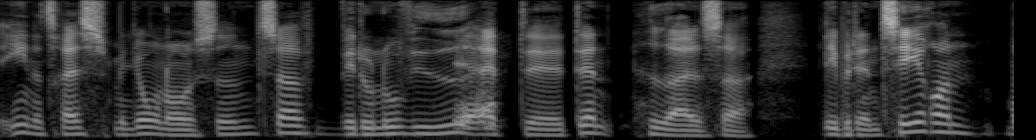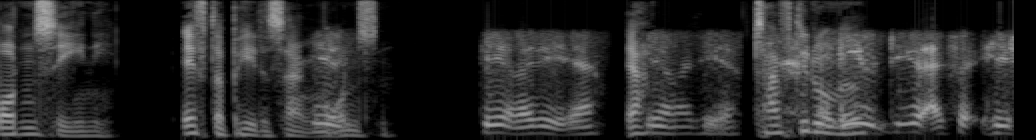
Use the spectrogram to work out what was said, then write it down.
61 millioner år siden, så vil du nu vide, ja. at øh, den hedder altså Lipidenteron Mortenseni, efter Peter Sang Mortensen. Det er rigtigt, ja. ja. Det er rigtigt, ja. Tak fordi du var med. Det er, jo, det, er, altså, his,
